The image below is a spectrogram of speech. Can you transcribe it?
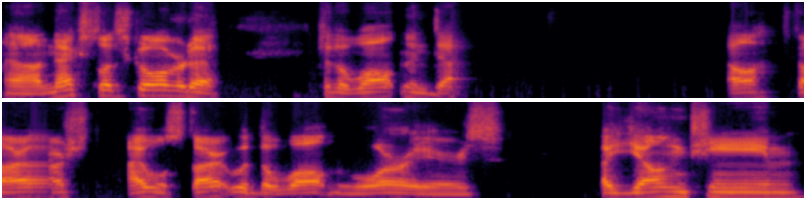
Uh, next, let's go over to to the Walton and I'll start, I will start with the Walton Warriors, a young team,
